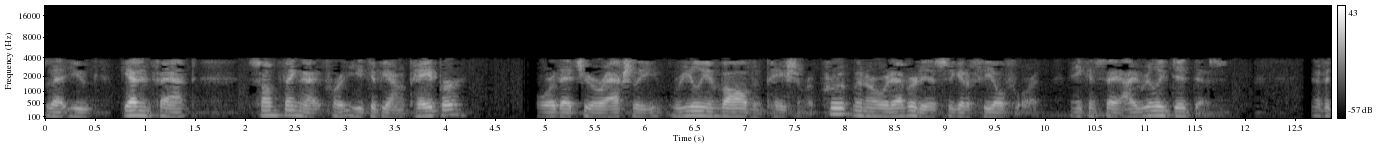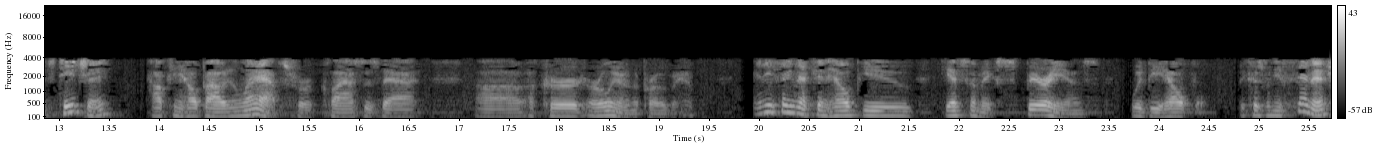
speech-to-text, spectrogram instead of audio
So that you get, in fact, something that for you could be on paper or that you're actually really involved in patient recruitment or whatever it is so you get a feel for it. And you can say, I really did this. And if it's teaching, how can you help out in labs for classes that uh, occurred earlier in the program? Anything that can help you get some experience would be helpful. Because when you finish,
